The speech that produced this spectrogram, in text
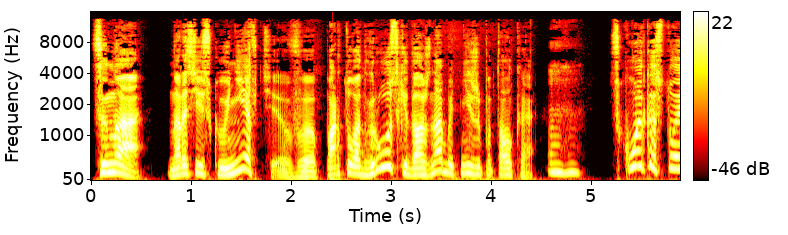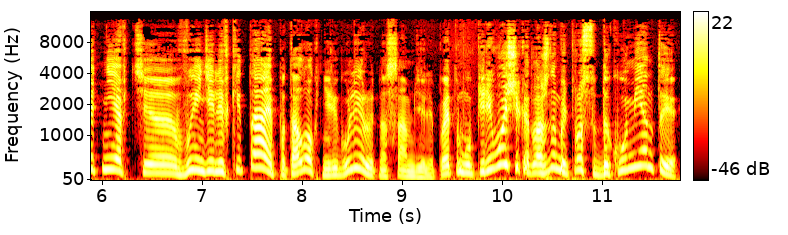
цена на российскую нефть в порту отгрузки должна быть ниже потолка. Угу. Сколько стоит нефть э, в Индии или в Китае, потолок не регулирует на самом деле. Поэтому у перевозчика должны быть просто документы,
